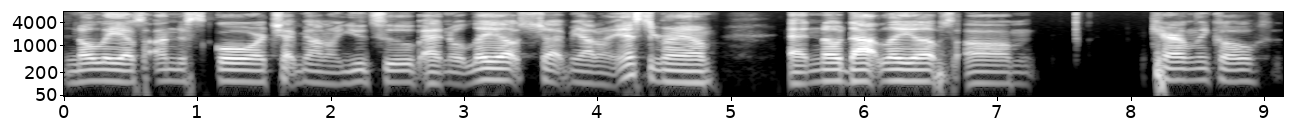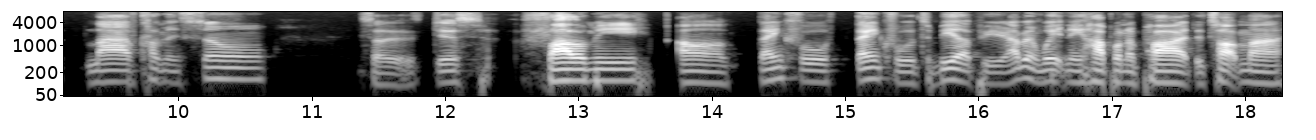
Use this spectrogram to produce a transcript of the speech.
No layups underscore. Check me out on YouTube at no layups. Check me out on Instagram at no dot layups. Um, Karolinko live coming soon. So just follow me. Um, thankful, thankful to be up here. I've been waiting to hop on the pod to talk my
